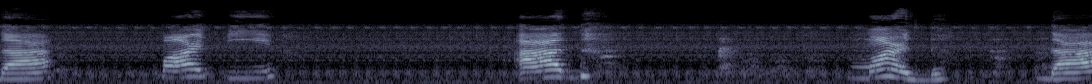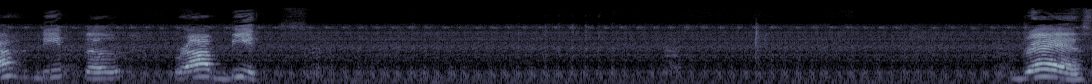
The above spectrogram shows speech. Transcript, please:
the party had marred the little rabbit. Dress.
